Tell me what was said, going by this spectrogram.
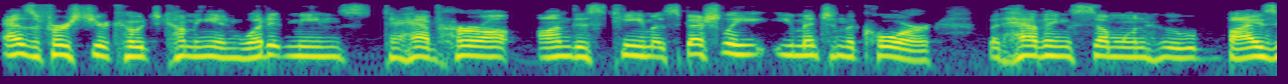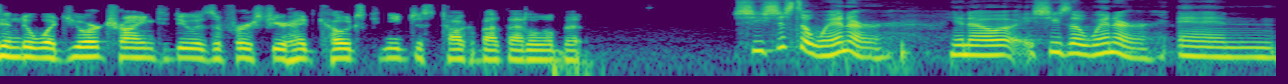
as a first year coach coming in, what it means to have her on, on this team, especially you mentioned the core, but having someone who buys into what you're trying to do as a first year head coach? Can you just talk about that a little bit? she's just a winner. You know, she's a winner, and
